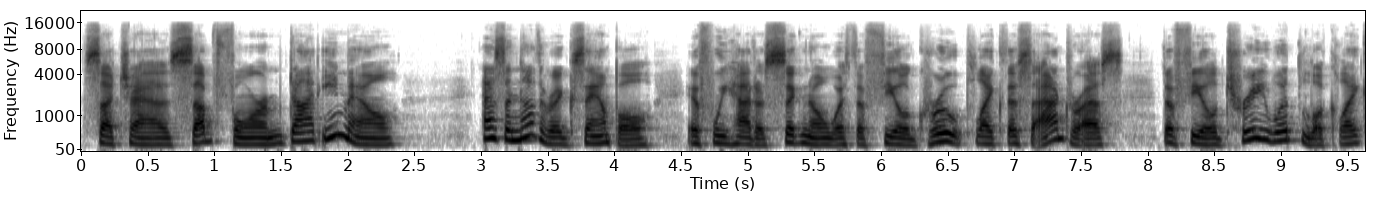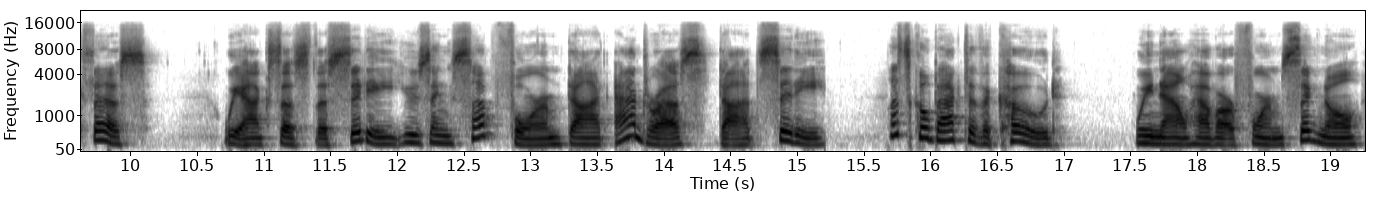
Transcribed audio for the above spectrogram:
such as subform.email. As another example, if we had a signal with a field group like this address, the field tree would look like this. We access the city using subform.address.city. Let's go back to the code. We now have our form signal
